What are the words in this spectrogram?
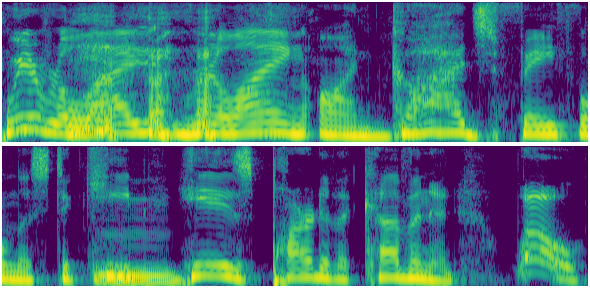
we are rely, relying on God's faithfulness to keep mm-hmm. His part of the covenant. Whoa.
